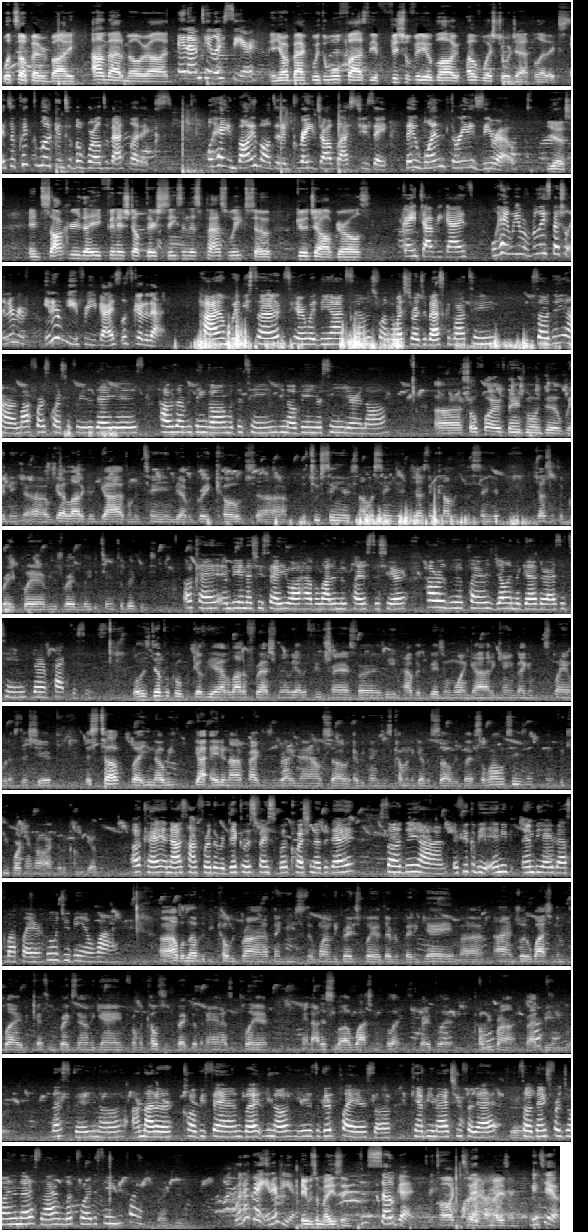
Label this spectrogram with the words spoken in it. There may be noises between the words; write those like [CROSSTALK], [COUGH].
What's up, everybody? I'm Adam Elrod, And I'm Taylor Sear. and you're back with the Wolf Eyes, the official video blog of West Georgia Athletics. It's a quick look into the world of athletics. Well, hey, volleyball did a great job last Tuesday. They won 3 to 0. Yes, and soccer, they finished up their season this past week, so good job, girls. Great job, you guys. Well, hey, we have a really special interview interview for you guys. Let's go to that. Hi, I'm Whitney Suggs here with Deion Sims from the West Georgia basketball team. So, Deion, my first question for you today is how is everything going with the team, you know, being your senior year and all? Uh, so far, everything's going good, Whitney. Uh, we got a lot of good guys on the team. We have a great coach. Uh, the two seniors, I'm a senior. Justin Cummins is a senior. Justin's a great player. We're just ready to lead the team to victories. Okay, and being that you say you all have a lot of new players this year, how are the players gelling together as a team during practices? Well, it's difficult because we have a lot of freshmen. We have a few transfers. We even have a Division One guy that came back and is playing with us this year. It's tough, but you know we got eight or nine practices right now, so everything's just coming together slowly. But it's a long season, and if we keep working hard, it'll come together. Okay, and now it's time for the ridiculous Facebook question of the day. So, Deion, if you could be any NBA basketball player, who would you be and why? Uh, I would love to be Kobe Bryant. I think he's the, one of the greatest players to ever played the game. Uh, I enjoy watching him play because he breaks down the game from a coach's perspective and as a player. And I just love watching him play. He's a great player. Kobe Bryant, if I had to be any player. That's good, you know. I'm not a Kobe fan, but you know, he is a good player, so can't be mad at you for that. Yeah. So thanks for joining us, and I look forward to seeing you play. Thank you. What a great interview. It was amazing. It was so good. That's all I can say. Amazing. [LAUGHS] Me too.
